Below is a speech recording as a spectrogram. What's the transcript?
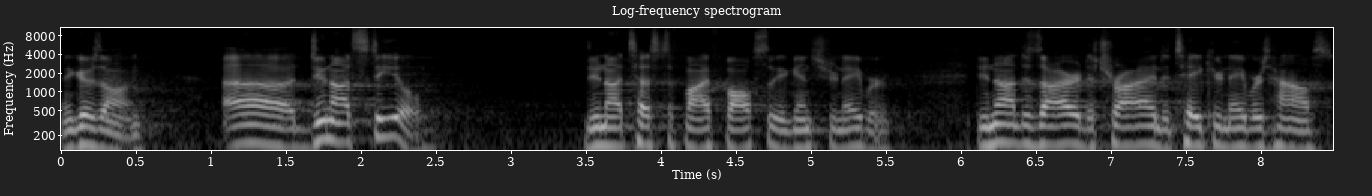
And he goes on uh, Do not steal. Do not testify falsely against your neighbor. Do not desire to try and to take your neighbor's house.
